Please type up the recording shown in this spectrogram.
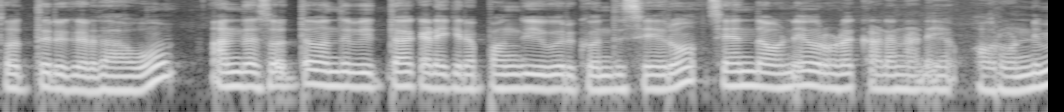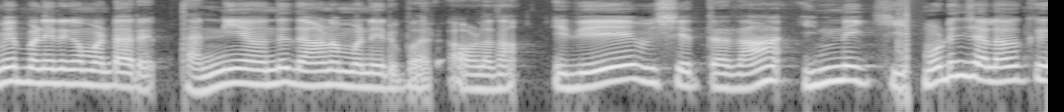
சொத்து இருக்கிறதாவும் அந்த சொத்தை வந்து விற்றா கிடைக்கிற பங்கு இவருக்கு வந்து சேரும். சேர்ந்த உடனே அவரோட கடன் அடையும். அவர் ஒன்றுமே பண்ணியிருக்க மாட்டார். தண்ணியை வந்து தானம் பண்ணியிருப்பார் அவ்வளோதான் இதே விஷயத்தை தான் இன்னைக்கு முடிஞ்ச அளவுக்கு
